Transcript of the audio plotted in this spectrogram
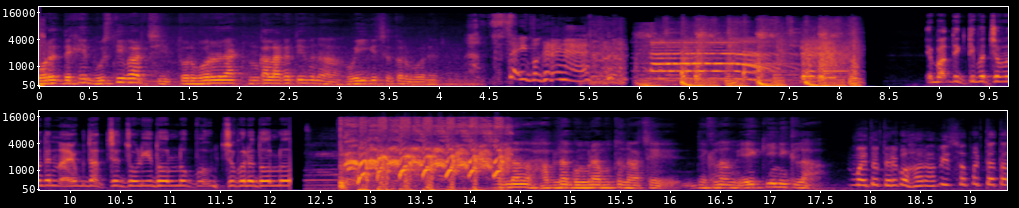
বরের দেখে বুঝতে পারছি তোর বরের আর ঠুনকা লাগাতে হবে না হয়ে গেছে তোর বরের। সেই পকড়ে হ্যাঁ এবার দেখতে পাচ্ছ আমাদের নায়ক যাচ্ছে জড়িয়ে ধরলো উচ্চ করে ধরলো ভাবলাম হাবলা গোংরা মতন আছে দেখলাম এ কি নিকলা मैं तो तेरे को हरामी समझता था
